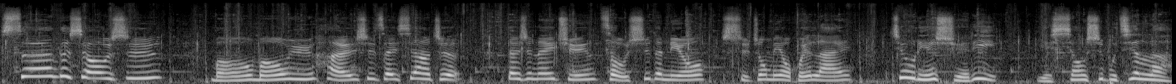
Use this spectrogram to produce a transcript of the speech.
三个小时，毛毛雨还是在下着，但是那一群走失的牛始终没有回来，就连雪莉也消失不见了。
